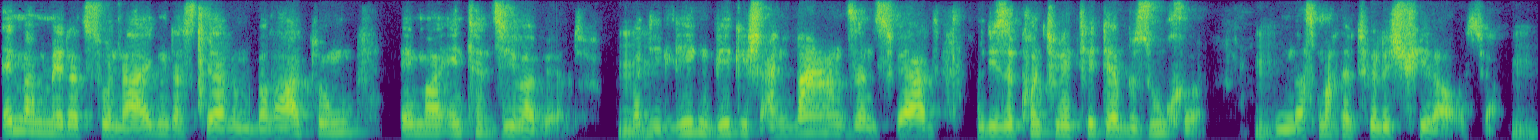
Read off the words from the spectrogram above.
immer mehr dazu neigen, dass deren Beratung immer intensiver wird. Mhm. Weil die legen wirklich einen Wahnsinnswert und diese Kontinuität der Besuche. Mhm. Das macht natürlich viel aus, ja. Mhm.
